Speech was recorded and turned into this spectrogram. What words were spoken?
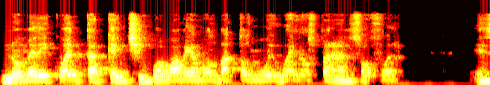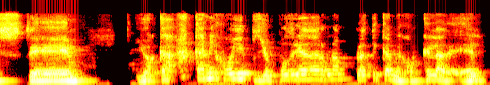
no me di cuenta que en Chihuahua habíamos vatos muy buenos para el software. Este, yo acá, acá, hijo, oye, pues yo podría dar una plática mejor que la de él.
